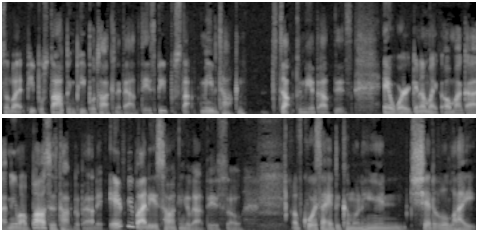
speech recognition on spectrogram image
Somebody, people stopping people talking about this. People stopped me to talking to talk to me about this at work. And I'm like, oh my God, me and my boss has talked about it. Everybody is talking about this. So, of course, I had to come on here and shed a little light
